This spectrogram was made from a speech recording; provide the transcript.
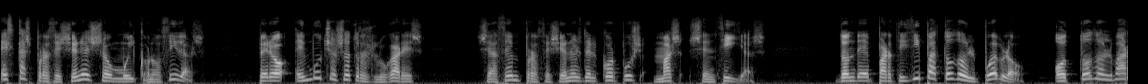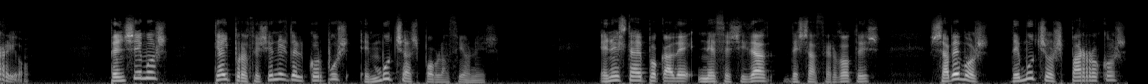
Estas procesiones son muy conocidas, pero en muchos otros lugares se hacen procesiones del corpus más sencillas, donde participa todo el pueblo o todo el barrio. Pensemos que hay procesiones del corpus en muchas poblaciones. En esta época de necesidad de sacerdotes, sabemos de muchos párrocos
